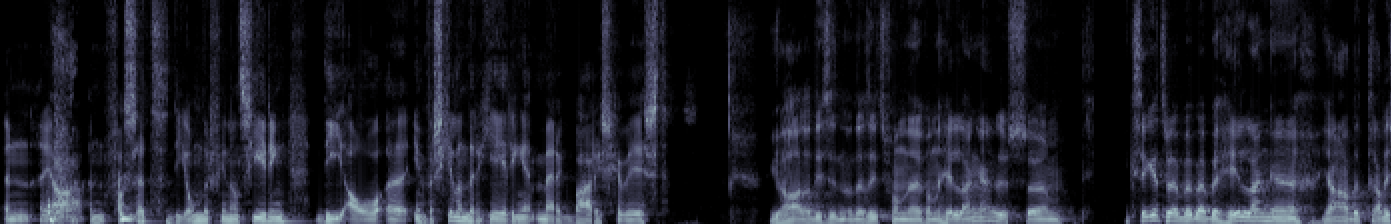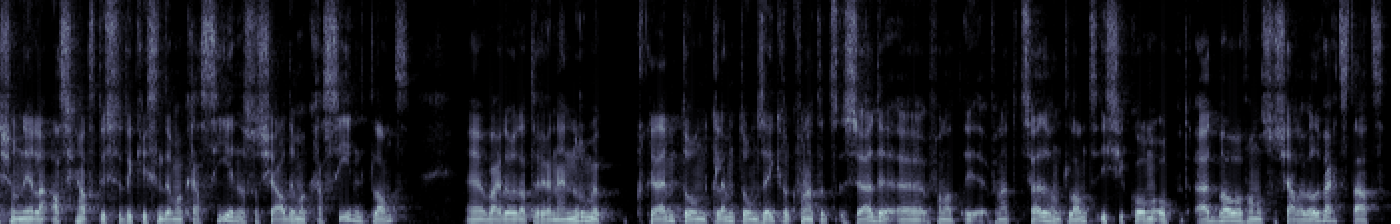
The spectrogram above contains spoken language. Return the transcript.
een, ja, een facet, die onderfinanciering, die al uh, in verschillende regeringen merkbaar is geweest. Ja, dat is, dat iets van, uh, van heel lang. Hè. Dus um, ik zeg het, we hebben, we hebben heel lang uh, ja, de traditionele as gehad tussen de christendemocratie en de sociaaldemocratie in dit land. Waardoor dat er een enorme klemtoon, klemtoon, zeker ook vanuit het, zuiden, uh, vanuit, uh, vanuit het zuiden van het land, is gekomen op het uitbouwen van een sociale welvaartsstaat.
